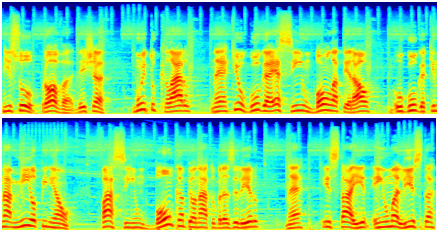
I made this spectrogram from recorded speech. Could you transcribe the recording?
Isso prova, deixa muito claro, né, que o Guga é sim um bom lateral. O Guga que na minha opinião faz sim um bom campeonato brasileiro, né? Está aí em uma lista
